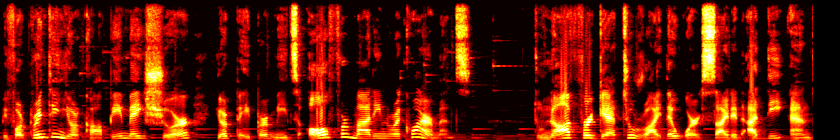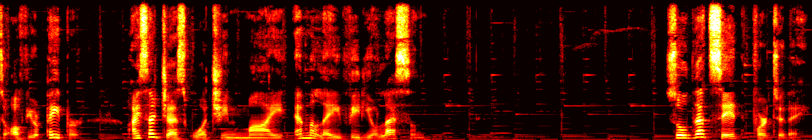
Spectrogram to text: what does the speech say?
Before printing your copy, make sure your paper meets all formatting requirements. Do not forget to write the works cited at the end of your paper I suggest watching my MLA video lesson. So that's it for today.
